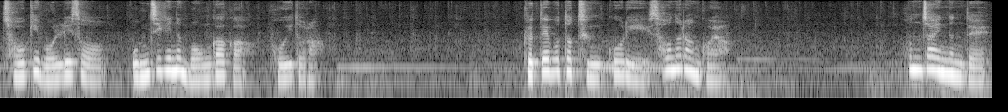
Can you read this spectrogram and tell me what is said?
저기 멀리서 움직이는 뭔가가 보이더라. 그때부터 등골이 서늘한 거야. 혼자 있는데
